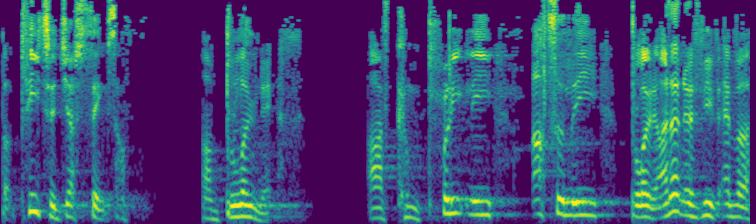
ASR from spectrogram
but Peter just thinks, I've, I've blown it. I've completely, utterly blown it. I don't know if you've ever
